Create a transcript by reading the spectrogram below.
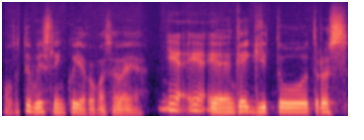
Waktu itu gue selingkuh ya kalau nggak salah ya? Iya, iya, ya iya. yang kayak gitu. Terus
